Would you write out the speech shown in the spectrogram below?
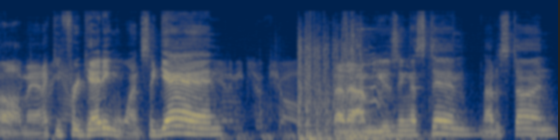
oh man, I keep forgetting once again that I'm using a stim, not a stun.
